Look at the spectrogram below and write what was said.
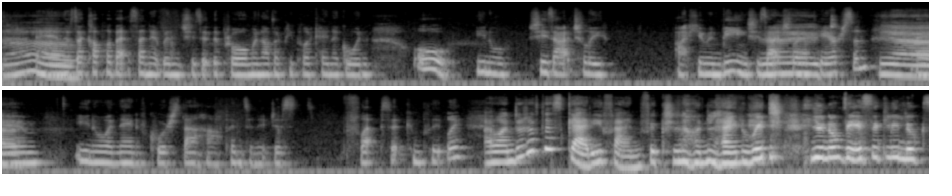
Um, Ah. there's a couple of bits in it when she's at the prom and other people are kind of going, oh, you know, she's actually a human being. She's actually a person. yeah. Um, you know, and then of course that happens and it just flips it completely. I wonder if there's scary fan fiction online, which you know basically looks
